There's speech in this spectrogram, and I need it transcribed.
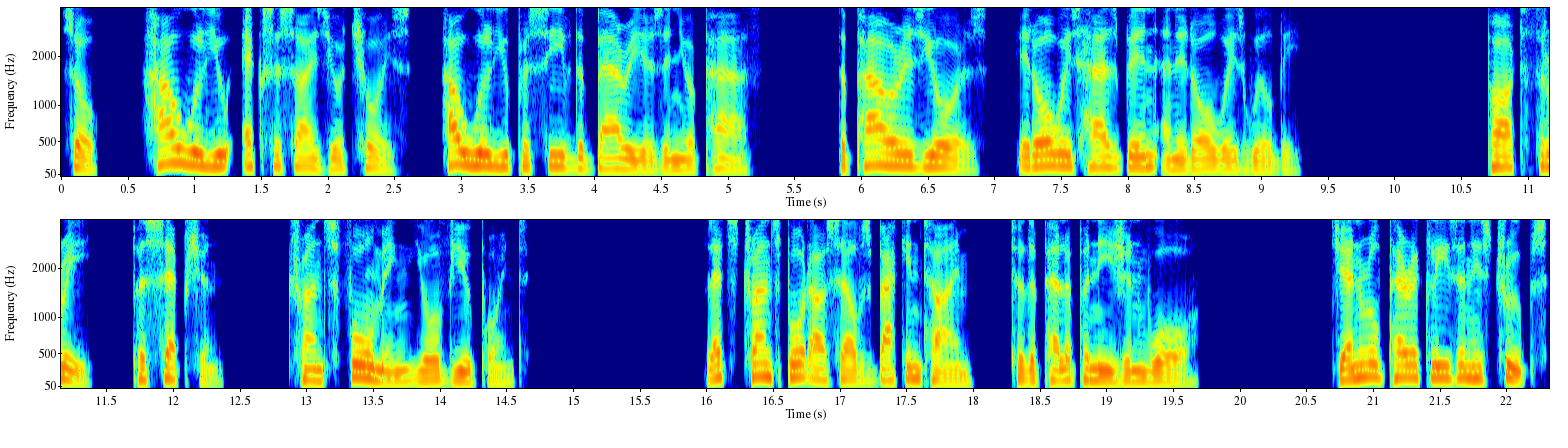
So, how will you exercise your choice? How will you perceive the barriers in your path? The power is yours. It always has been and it always will be. Part 3 Perception Transforming Your Viewpoint. Let's transport ourselves back in time to the Peloponnesian War. General Pericles and his troops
